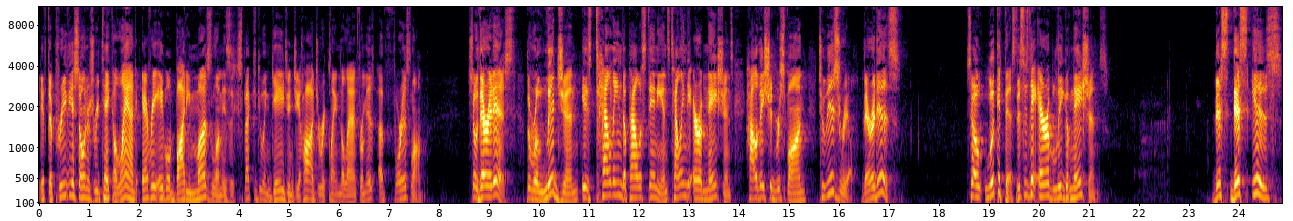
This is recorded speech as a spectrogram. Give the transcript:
If the previous owners retake a land, every able bodied Muslim is expected to engage in jihad to reclaim the land from, uh, for Islam. So there it is the religion is telling the Palestinians, telling the Arab nations how they should respond to Israel. There it is. So look at this. This is the Arab League of Nations. This, this is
